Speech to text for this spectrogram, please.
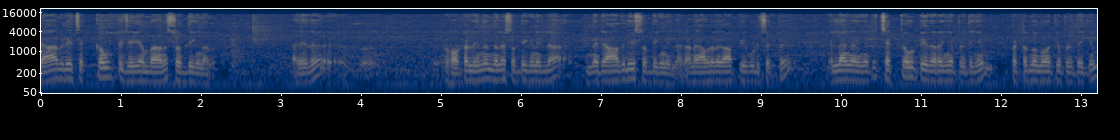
രാവിലെ രാവിലെ ചെക്കൗട്ട് ചെയ്യുമ്പോഴാണ് ശ്രദ്ധിക്കുന്നത് അതായത് ഹോട്ടലിൽ നിന്ന് ഇന്നലെ ശ്രദ്ധിക്കണില്ല ഇന്ന് രാവിലെ ശ്രദ്ധിക്കണില്ല. കാരണം അവിടുന്ന് കാപ്പി കുടിച്ചിട്ട് എല്ലാം കഴിഞ്ഞിട്ട് ചെക്ക് ഔട്ട് ചെയ്ത് ഇറങ്ങിയപ്പോഴത്തേക്കും പെട്ടെന്ന് നോക്കിയപ്പോഴത്തേക്കും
